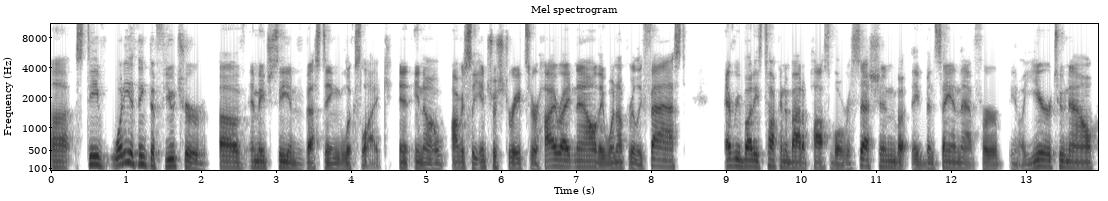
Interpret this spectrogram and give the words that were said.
Uh, Steve, what do you think the future of MHC investing looks like? And, you know, obviously interest rates are high right now. They went up really fast. Everybody's talking about a possible recession, but they've been saying that for, you know, a year or two now.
